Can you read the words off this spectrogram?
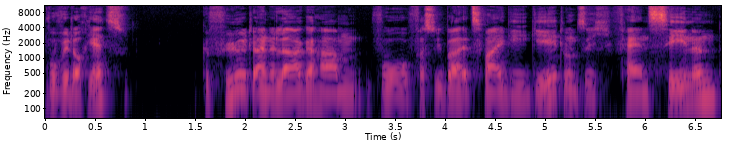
wo wir doch jetzt gefühlt eine Lage haben, wo fast überall 2G geht und sich Fanszenen,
